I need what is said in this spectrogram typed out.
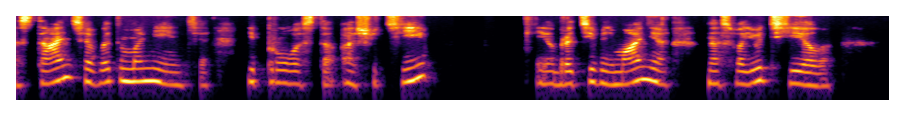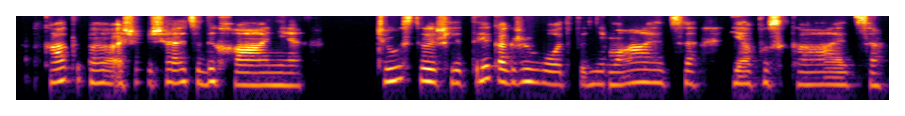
Останься в этом моменте и просто ощути и обрати внимание на свое тело, как э, ощущается дыхание, чувствуешь ли ты, как живот поднимается и опускается.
